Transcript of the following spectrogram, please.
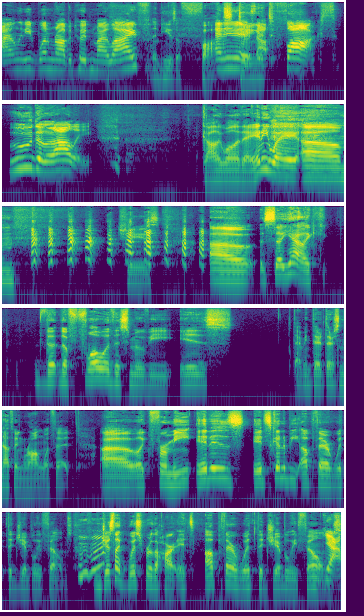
I only need one Robin Hood in my life, And he is a fox. and it is dang a it. fox. Ooh, the lolly. Golly day. Anyway, um jeez. Uh so yeah, like the the flow of this movie is I mean there there's nothing wrong with it. Uh like for me it is it's going to be up there with the Ghibli films. Just like Whisper of the Heart, it's up there with the Ghibli films. Yeah.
